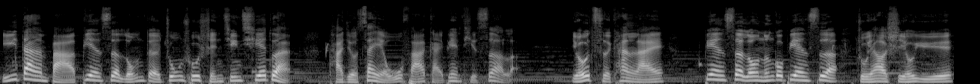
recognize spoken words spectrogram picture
一旦把变色龙的中枢神经切断，它就再也无法改变体色了。由此看来。变色龙能够变色，主要是由于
